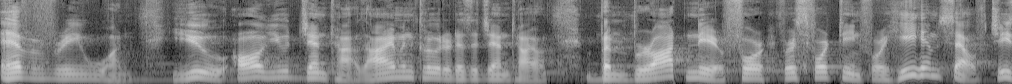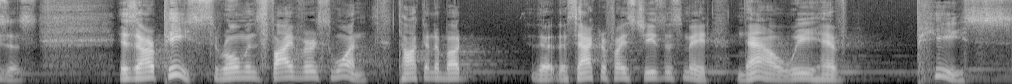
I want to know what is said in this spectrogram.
everyone you, all you Gentiles, I'm included as a Gentile, been brought near for, verse 14, for he himself, Jesus, is our peace. Romans 5, verse 1, talking about the, the sacrifice Jesus made. Now we have peace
